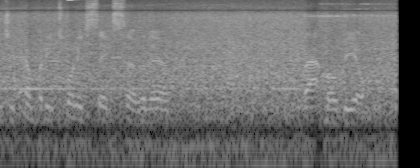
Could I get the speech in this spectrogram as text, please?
Engine company 26 over there. Batmobile.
